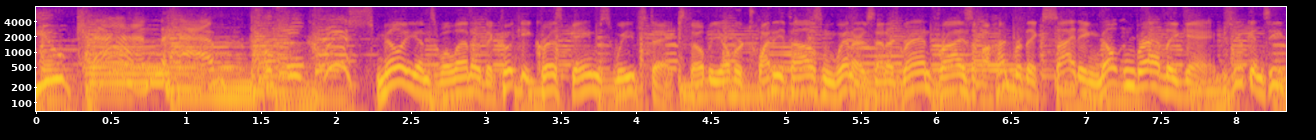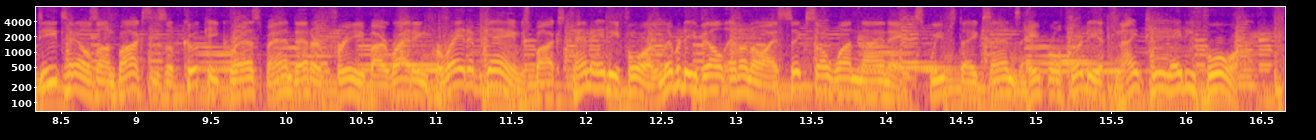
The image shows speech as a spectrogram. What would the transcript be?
You can have Cookie Crisp. Millions will enter the Cookie Crisp Game Sweepstakes. There'll be over 20,000 winners and a grand prize of 100 exciting Milton Bradley games. You can see details on boxes of Cookie Crisp and enter free by writing Parade of Games, Box 1084, Libertyville, Illinois 60198. Sweepstakes ends April 30th, 1984.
